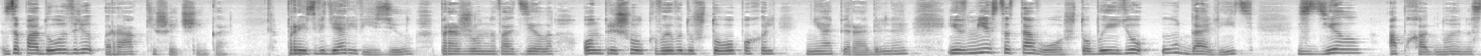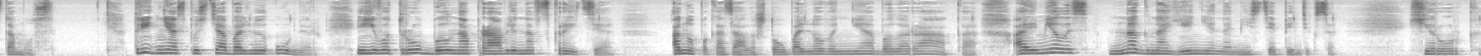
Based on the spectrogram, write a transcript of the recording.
заподозрил рак кишечника – Произведя ревизию пораженного отдела, он пришел к выводу, что опухоль неоперабельная, и вместо того, чтобы ее удалить, сделал обходной анастомоз. Три дня спустя больной умер, и его труп был направлен на вскрытие. Оно показало, что у больного не было рака, а имелось нагноение на месте аппендикса – хирург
